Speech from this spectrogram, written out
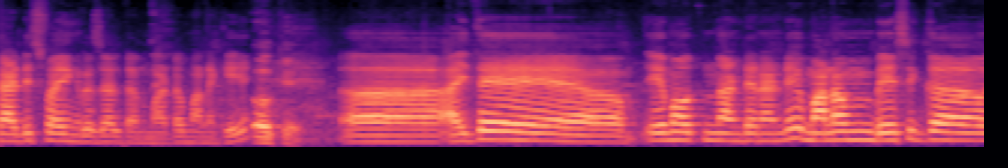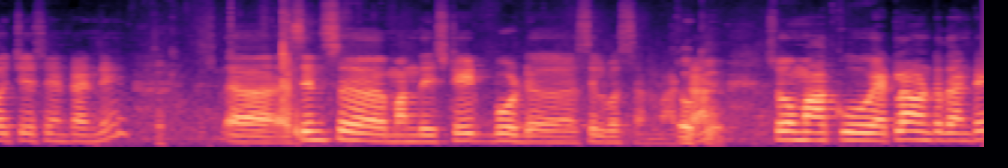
సాటిస్ఫైయింగ్ రిజల్ట్ అనమాట మనకి అయితే ఏమవుతుందంటేనండి మనం బేసిక్గా వచ్చేసి ఏంటండి సిన్స్ మనది స్టేట్ బోర్డ్ సిలబస్ అనమాట సో మాకు ఎట్లా ఉంటుంది అంటే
